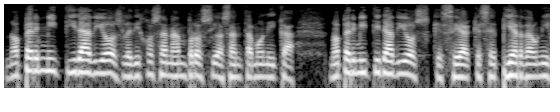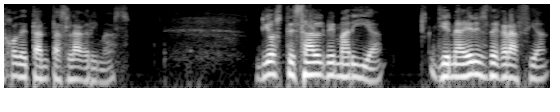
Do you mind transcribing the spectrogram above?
No permitirá Dios, le dijo San Ambrosio a Santa Mónica, no permitirá Dios que sea que se pierda un hijo de tantas lágrimas. Dios te salve María, llena eres de gracia,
